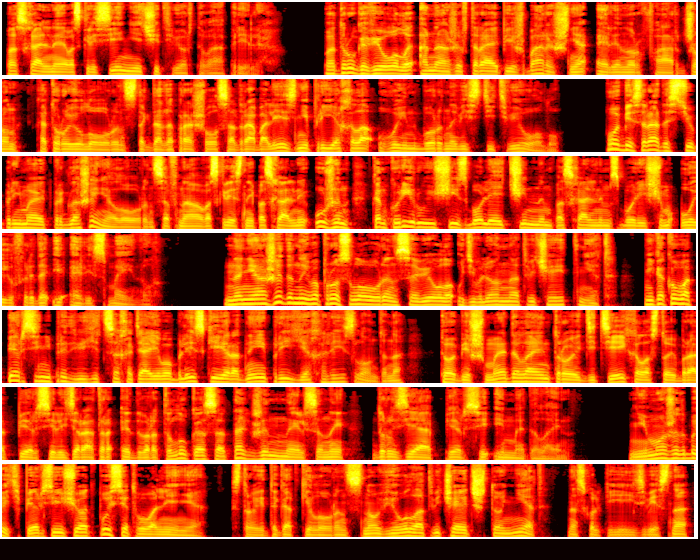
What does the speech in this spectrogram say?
Пасхальное воскресенье 4 апреля. Подруга Виолы, она же вторая пиш-барышня, Эленор Фарджон, которую Лоуренс тогда допрашивал с одра болезни, приехала в Уинбор навестить Виолу. Обе с радостью принимают приглашение Лоуренсов на воскресный пасхальный ужин, конкурирующий с более чинным пасхальным сборищем Уилфрида и Элис Мейнл. На неожиданный вопрос Лоуренса Виола удивленно отвечает «нет». Никакого Перси не предвидится, хотя его близкие и родные приехали из Лондона. Тобиш Меделайн, трое детей, холостой брат Перси, литератор Эдвард Лукас, а также Нельсоны, друзья Перси и Меделайн. «Не может быть, Перси еще отпустит в увольнение», — строит догадки Лоуренс, но Виола отвечает, что нет, насколько ей известно.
